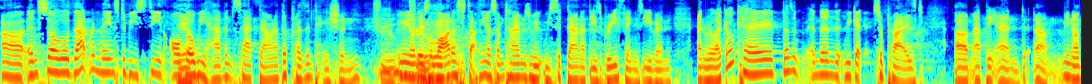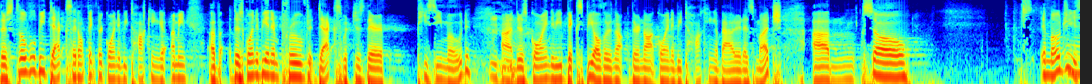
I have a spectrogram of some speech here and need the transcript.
uh, and so that remains to be seen although Yeah. we haven't sat down at the presentation True. you know there's a lot of stuff you know sometimes we, we sit down at these briefings even and we're like okay it doesn't and then we get surprised um, at the end um, you know there still will be DeX i don't think they're going to be talking i mean uh, there's going to be an improved DeX, which is their PC mode. Uh, there's going to be Bixby, although they're not, they're not going to be talking about it as much. Um, so, s- emojis.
